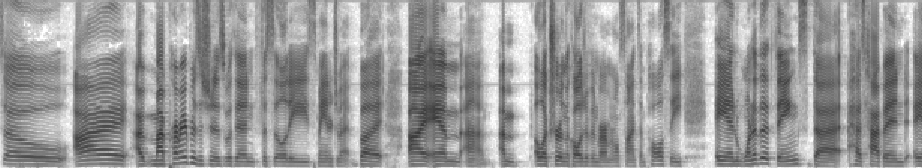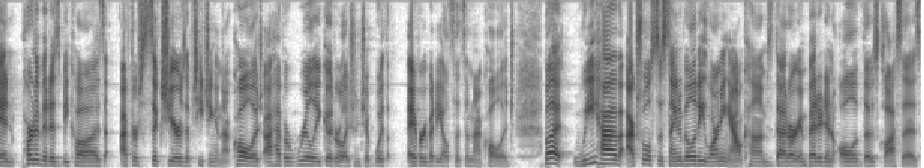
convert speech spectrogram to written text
So I, I, my primary position is within facilities management, but I am um, I'm a lecturer in the College of Environmental Science and Policy. And one of the things that has happened, and part of it is because after six years of teaching in that college, I have a really good relationship with everybody else that's in that college. But we have actual sustainability learning outcomes that are embedded in all of those classes.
